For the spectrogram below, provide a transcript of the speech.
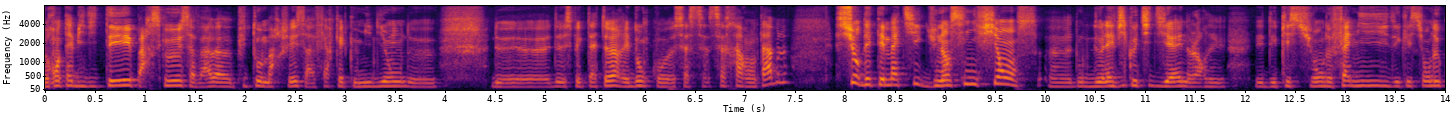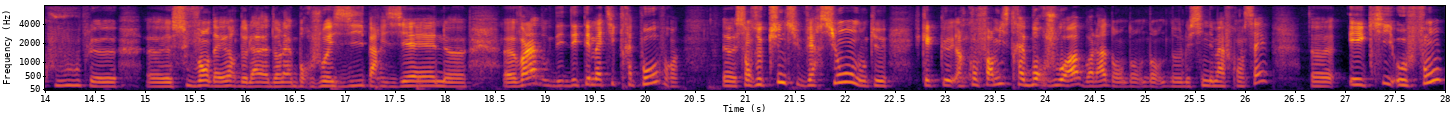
rentabilité parce que ça va plutôt marcher, ça va faire quelques millions de, spectateurs et donc ça, sera rentable. Sur des thématiques d'une insignifiance, donc de la vie quotidienne, alors des, questions de famille, des questions de couple, souvent d'ailleurs de la, dans la bourgeoisie parisienne. voilà, donc des, thématiques très pauvres, sans aucune subversion, donc quelque, un conformisme très bourgeois, voilà, dans, le cinéma français, euh, et qui, au fond,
